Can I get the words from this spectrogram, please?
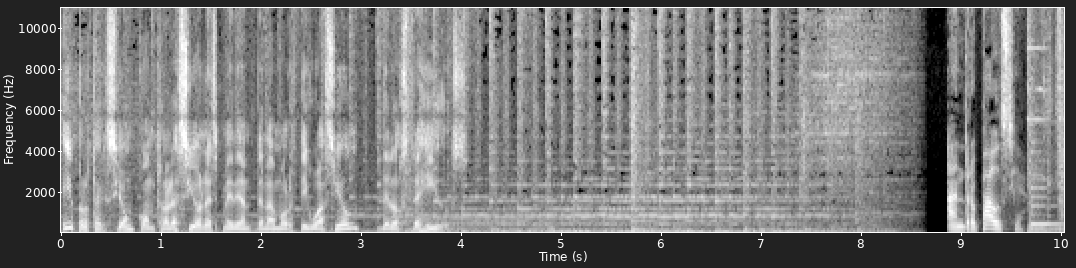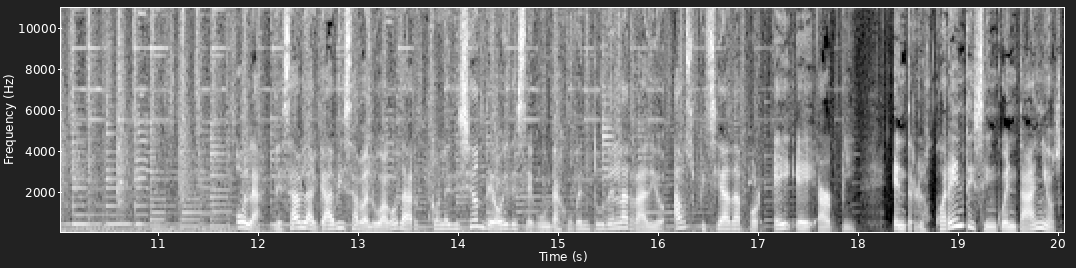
y protección contra lesiones mediante la amortiguación de los tejidos. Andropausia Hola, les habla Gaby Zabalúa Godard con la edición de hoy de Segunda Juventud en la Radio, auspiciada por AARP. Entre los 40 y 50 años,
